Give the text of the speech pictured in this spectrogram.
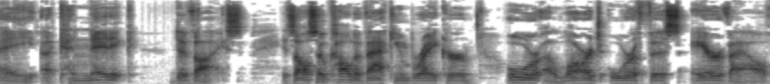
a, a kinetic device. It's also called a vacuum breaker or a large orifice air valve.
